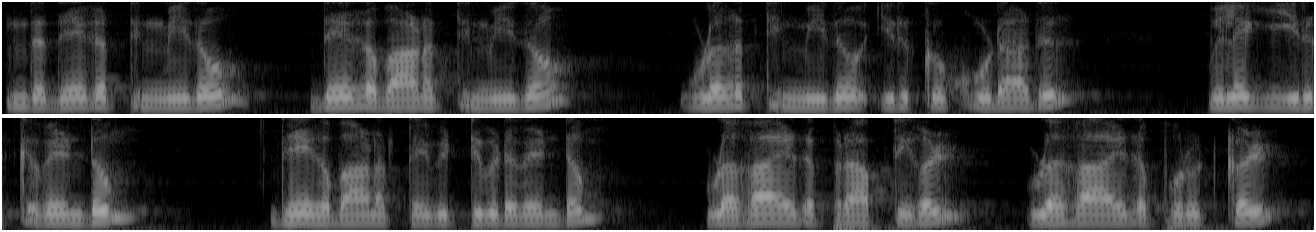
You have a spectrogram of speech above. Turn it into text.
இந்த தேகத்தின் மீதோ தேகபானத்தின் மீதோ உலகத்தின் மீதோ இருக்கக்கூடாது. விலகி இருக்க வேண்டும். தேகபானத்தை விட்டுவிட வேண்டும். உலகாயுத பிராப்திகள் உலகாயுத பொருட்கள்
